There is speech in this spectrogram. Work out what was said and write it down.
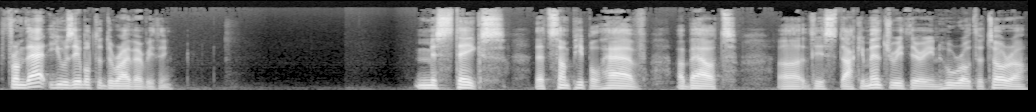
From that, he was able to derive everything. Mistakes that some people have about uh, this documentary theory and who wrote the Torah,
